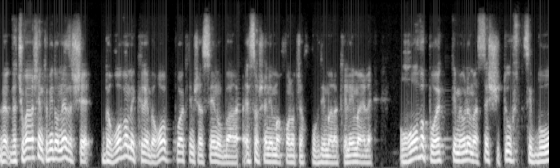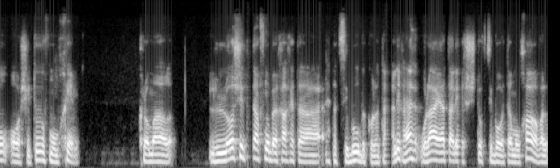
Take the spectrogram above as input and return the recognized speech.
והתשובה שאני תמיד עונה זה שברוב המקרים, ברוב הפרויקטים שעשינו בעשר שנים האחרונות שאנחנו עובדים על הכלים האלה, רוב הפרויקטים היו למעשה שיתוף ציבור או שיתוף מומחים. כלומר, לא שיתפנו בהכרח את, ה, את הציבור בכל התהליך, היה, אולי היה תהליך שיתוף ציבור יותר מאוחר, אבל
